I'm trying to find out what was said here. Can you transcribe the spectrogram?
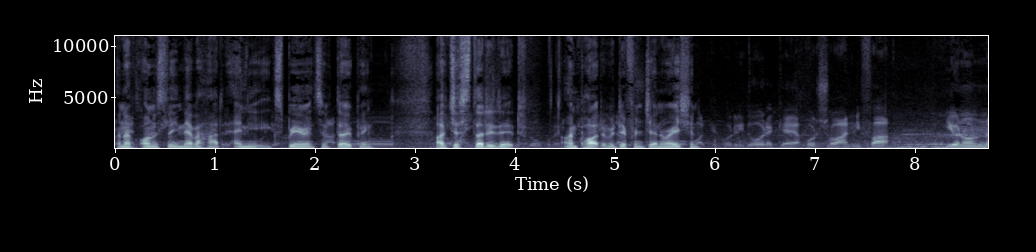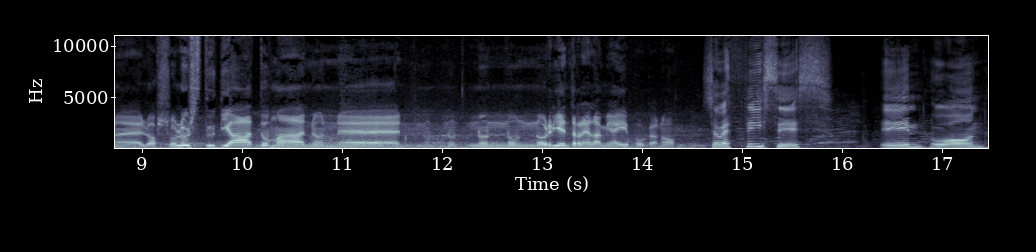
and I've honestly never had any experience of doping. I've just studied it. I'm part of a different generation. Che corso anni fa. Io non, eh, l'ho solo studiato, ma non, eh, non- non- rientra nella mia epoca, no? So a thesis in or on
